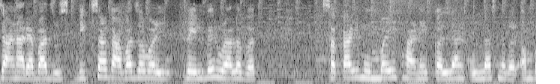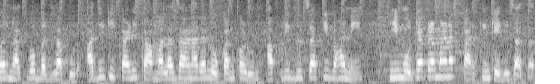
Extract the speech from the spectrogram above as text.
जाणाऱ्या बाजूस डिक्सळ गावाजवळील रेल्वे रुळालगत सकाळी मुंबई ठाणे कल्याण उल्हासनगर अंबरनाथ व बदलापूर आदी ठिकाणी कामाला जाणाऱ्या लोकांकडून आपली दुचाकी वाहने ही मोठ्या प्रमाणात पार्किंग केली जातात.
